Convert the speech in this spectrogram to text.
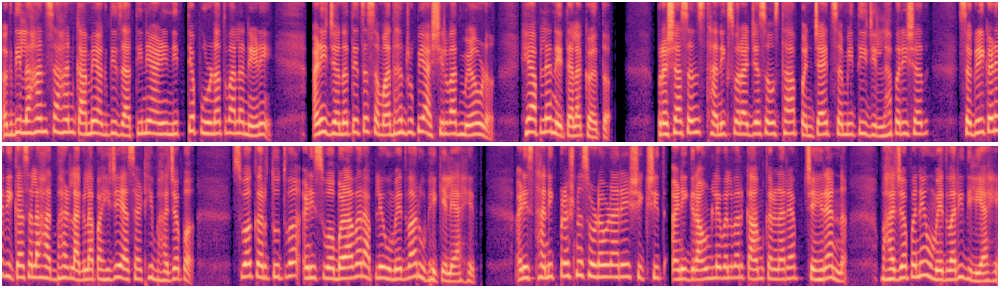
अगदी लहान सहान कामे अगदी जातीने आणि नित्य पूर्णत्वाला नेणे आणि जनतेचं समाधानरूपी आशीर्वाद मिळवणं हे आपल्या नेत्याला कळतं. प्रशासन स्थानिक स्वराज्य संस्था पंचायत समिती जिल्हा परिषद सगळीकडे विकासाला हातभार लागला पाहिजे यासाठी भाजप स्वकर्तृत्व आणि स्वबळावर आपले उमेदवार उभे केले आहेत आणि स्थानिक प्रश्न सोडवणारे शिक्षित आणि ग्राउंड लेवलवर काम करणाऱ्या चेहऱ्यांना भाजपने उमेदवारी दिली आहे.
